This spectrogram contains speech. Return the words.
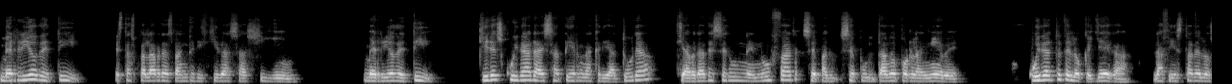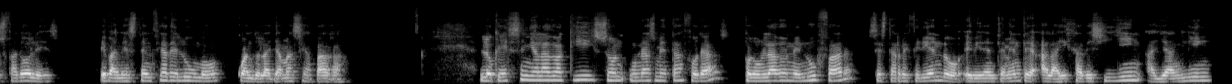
me río de ti. Estas palabras van dirigidas a Xi Yin. Me río de ti. ¿Quieres cuidar a esa tierna criatura que habrá de ser un nenúfar sepultado por la nieve? Cuídate de lo que llega, la fiesta de los faroles, evanescencia del humo cuando la llama se apaga. Lo que he señalado aquí son unas metáforas. Por un lado, Nenúfar se está refiriendo evidentemente a la hija de Xi a Yang Ling,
